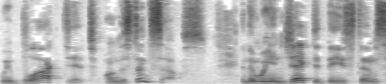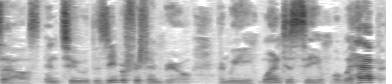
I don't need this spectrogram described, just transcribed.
we blocked it on the stem cells. And then we injected these stem cells into the zebrafish embryo and we wanted to see what would happen.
